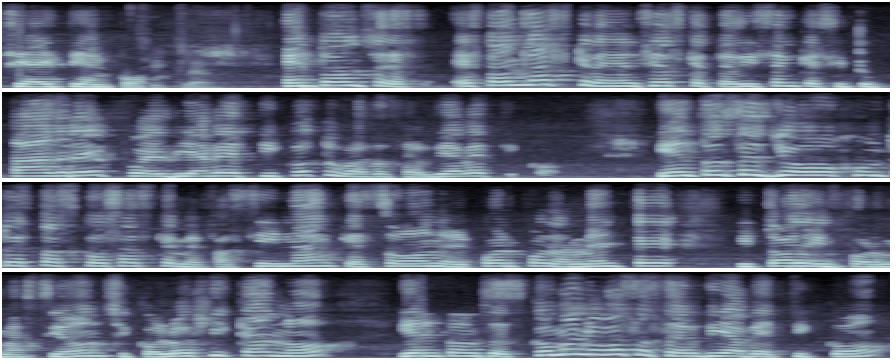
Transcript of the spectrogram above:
si hay tiempo. Sí, claro. Entonces, están las creencias que te dicen que si tu padre fue diabético, tú vas a ser diabético. Y entonces yo junto estas cosas que me fascinan, que son el cuerpo, la mente y toda la información psicológica, ¿no? Y entonces, ¿cómo no vas a ser diabético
